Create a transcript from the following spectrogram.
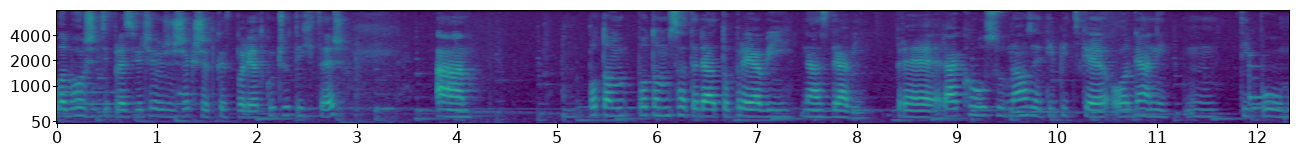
lebo ho všetci presvedčajú, že však všetko je v poriadku, čo ty chceš. A potom, potom sa teda to prejaví na zdraví. Pre rakov sú naozaj typické orgány typu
